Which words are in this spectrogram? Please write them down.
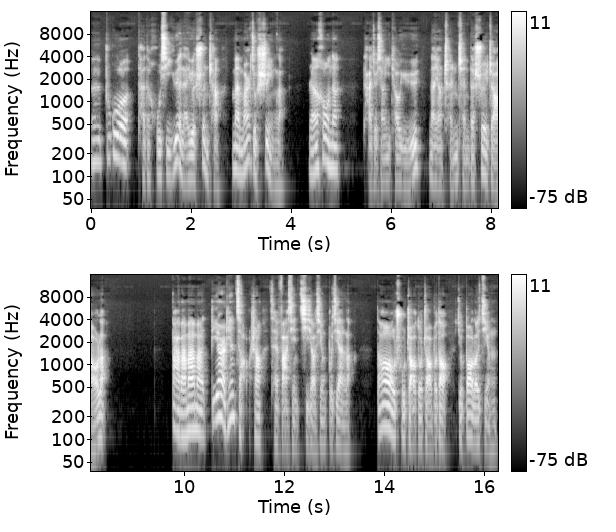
呃，不过他的呼吸越来越顺畅，慢慢就适应了。然后呢，他就像一条鱼那样沉沉的睡着了。爸爸妈妈第二天早上才发现七小星不见了，到处找都找不到，就报了警。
